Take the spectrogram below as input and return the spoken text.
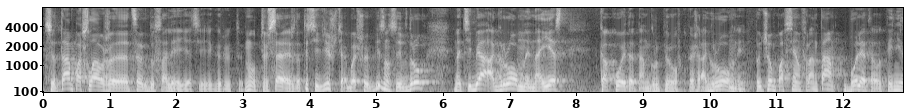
все, там пошла уже цирк Дусалей, я тебе говорю. Ты, ну, ты представляешь, да ты сидишь, у тебя большой бизнес, и вдруг на тебя огромный наезд какой-то там группировки, понимаешь, огромный, причем по всем фронтам. Более того, ты не…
